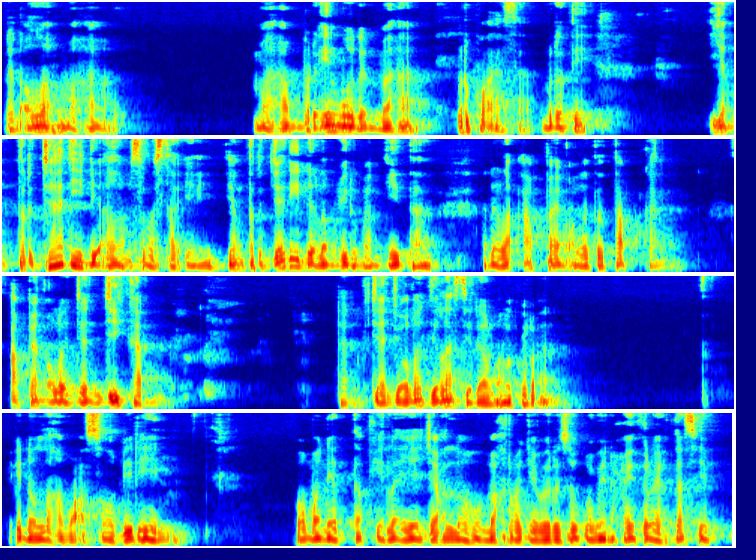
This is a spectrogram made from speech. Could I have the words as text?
Dan Allah maha maha berilmu dan maha berkuasa. Berarti yang terjadi di alam semesta ini, yang terjadi dalam kehidupan kita adalah apa yang Allah tetapkan apa yang Allah janjikan dan janji Allah jelas di dalam Al-Quran Inna Allah ma'asabirin wa man yattaqila yaj'allahu makhraja wa rizquhu min haitsu la yahtasib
